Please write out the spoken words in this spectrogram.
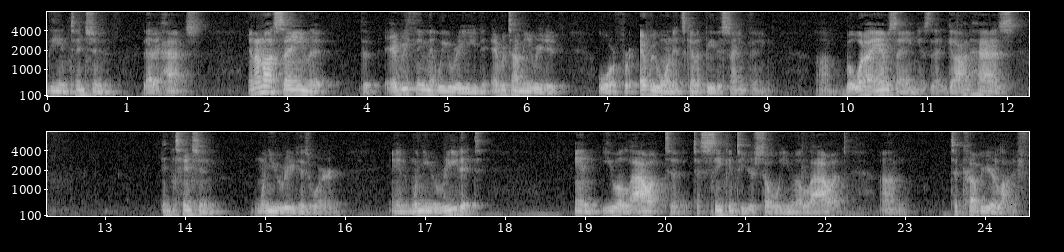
the intention that it has. And I'm not saying that that everything that we read, every time you read it, or for everyone, it's going to be the same thing. Um, but what I am saying is that God has intention when you read His Word, and when you read it, and you allow it to, to sink into your soul, you allow it um, to cover your life,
